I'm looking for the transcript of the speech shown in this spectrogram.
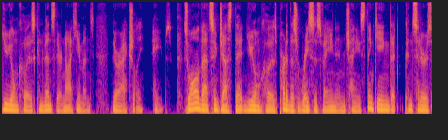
Yu Yonghe is convinced they're not humans, they're actually apes. So all of that suggests that Yu Yonghe is part of this racist vein in Chinese thinking that considers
